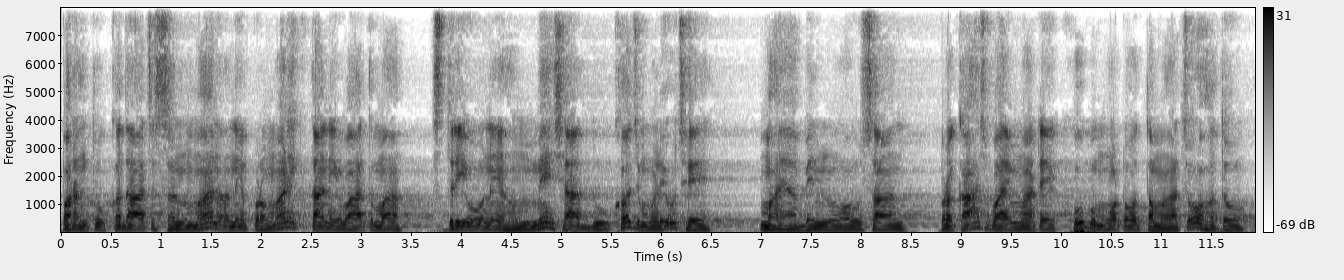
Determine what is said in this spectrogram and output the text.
પરંતુ કદાચ સન્માન અને પ્રમાણિકતાની વાતમાં સ્ત્રીઓને હંમેશા દુઃખ જ મળ્યું છે. માયાબેનનું અવસાન પ્રકાશભાઈ માટે ખૂબ મોટો તમાચો હતો.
